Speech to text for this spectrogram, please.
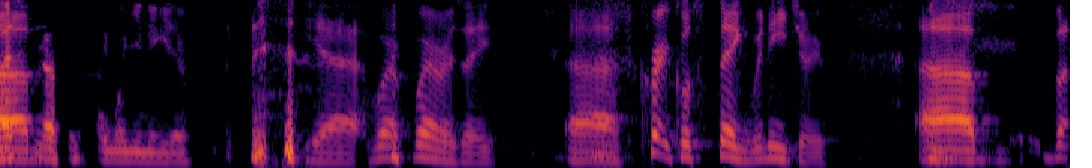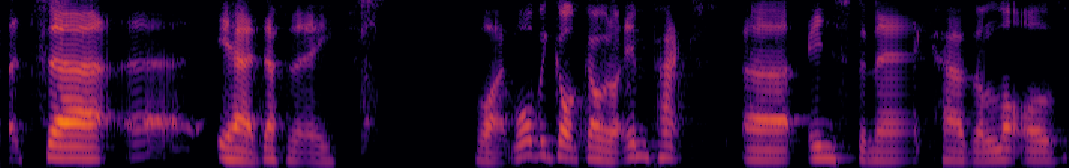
Let's um, this thing when you need him. yeah where where is he? Uh critical sting we need you. Um but uh, uh yeah definitely. Right what we got going on? Impact's uh instanet has a lot of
